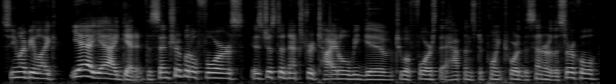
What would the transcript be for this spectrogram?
So you might be like, yeah, yeah, I get it. The centripetal force is just an extra title we give to a force that happens to point toward the center of the circle.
